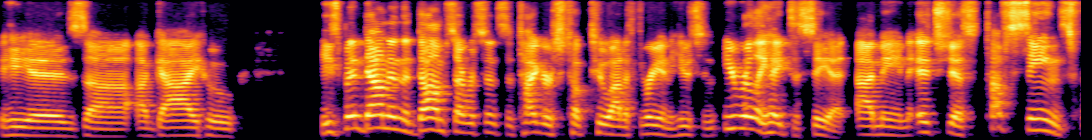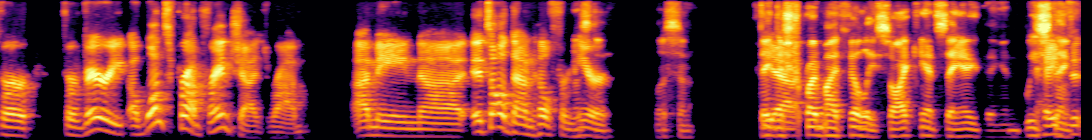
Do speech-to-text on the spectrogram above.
He is uh, a guy who he's been down in the dumps ever since the Tigers took two out of three in Houston. You really hate to see it. I mean, it's just tough scenes for for very a once proud franchise, Rob. I mean, uh, it's all downhill from listen, here. Listen, they yeah. destroyed my Phillies, so I can't say anything, and we hate to,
